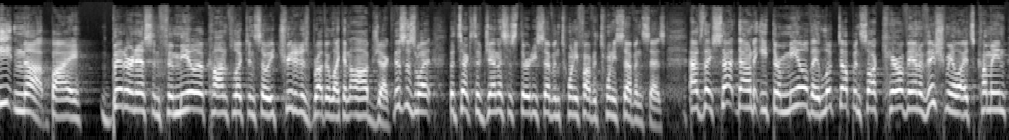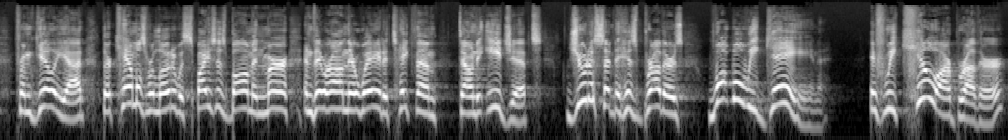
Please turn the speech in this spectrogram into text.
eaten up by bitterness and familial conflict, and so he treated his brother like an object. This is what the text of Genesis 37 25 to 27 says. As they sat down to eat their meal, they looked up and saw a caravan of Ishmaelites coming from Gilead. Their camels were loaded with spices, balm, and myrrh, and they were on their way to take them down to Egypt. Judah said to his brothers, What will we gain if we kill our brother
